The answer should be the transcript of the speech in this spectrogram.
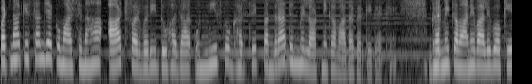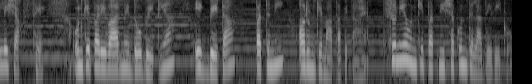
पटना के संजय कुमार सिन्हा 8 फरवरी 2019 को घर से 15 दिन में लौटने का वादा करके गए थे। घर में कमाने वाले वो अकेले शख्स थे। उनके परिवार में दो बेटियाँ, एक बेटा, पत्नी और उनके माता पिता हैं। सुनिए उनकी पत्नी शकुंतला देवी को।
